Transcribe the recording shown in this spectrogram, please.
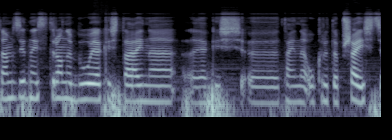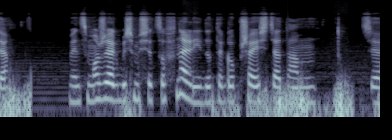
tam z jednej strony było jakieś tajne, jakieś e, tajne ukryte przejście. Więc może jakbyśmy się cofnęli do tego przejścia tam, gdzie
